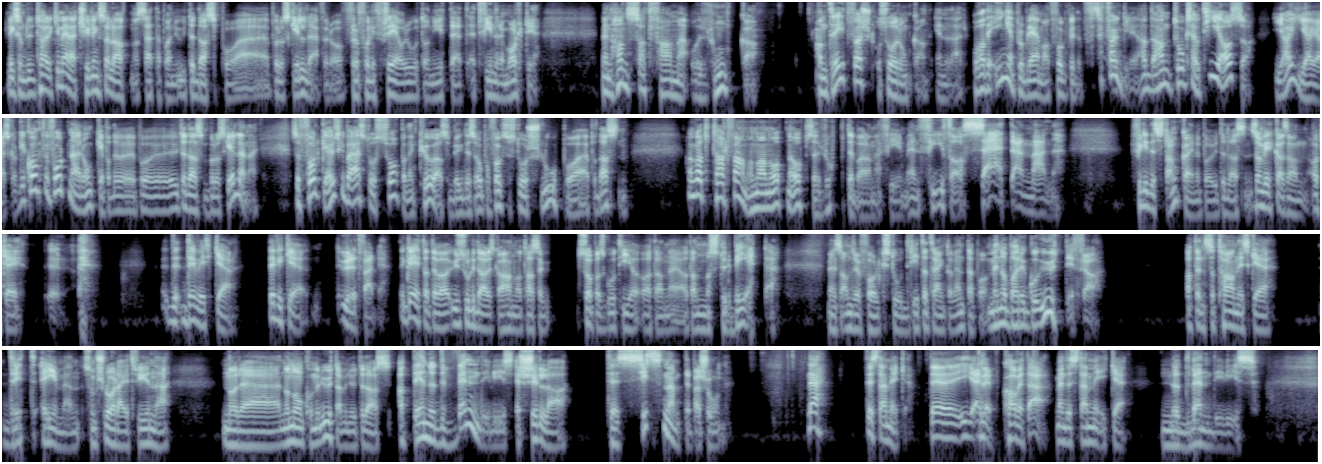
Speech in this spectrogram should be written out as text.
liksom, Du tar ikke med deg kyllingsalaten og setter deg på en utedass på, uh, på Roskilde for å, for å, få litt fred og ro til å nyte et, et finere måltid. Men han satt faen meg og runka. Han dreit først, og så runka han inne der. Og hadde ingen problemer med at folk begynte Selvfølgelig, han tok seg jo tida også. Ja, ja, jeg skal ikke komme for fort når jeg runker på, på utedassen på Roskilde, nei. Så folk, Jeg husker bare jeg sto og så på den køa som bygde seg opp, og folk som sto og slo på, på dassen. Han ga totalt faen, og når han åpna opp, så ropte bare han der fyren, men fy for satan, mann! Fordi det stanka inne på utedassen, som virka sånn Ok, det, det, virker det virker urettferdig. Det er greit at det var usolidarisk av han å ta seg såpass god tid og at han, at han masturberte mens andre folk sto drita trengt og venta på, men å bare gå ut ifra at den sataniske dritteimen som slår deg i trynet når, eh, når, noen kommer ut av en utedass, at det nødvendigvis er skylda til sistnevnte person. Nei, det stemmer ikke. Det, eller hva vet jeg, men det stemmer ikke nødvendigvis.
